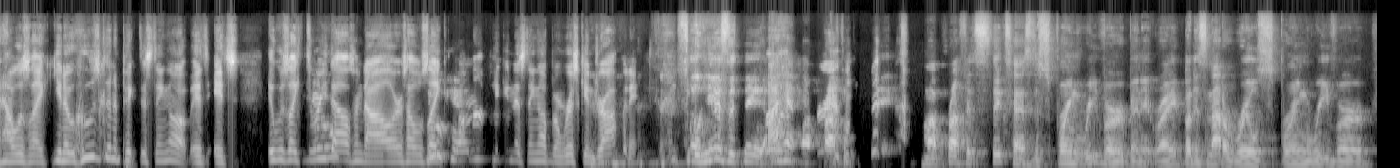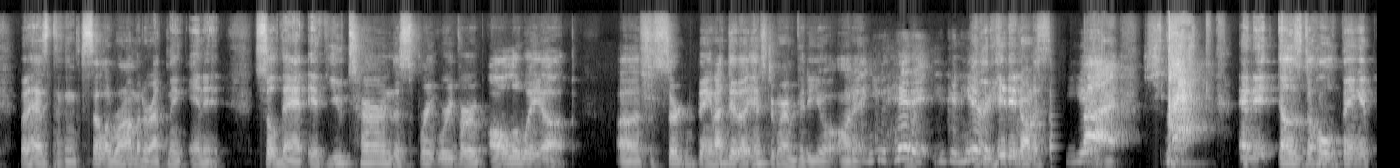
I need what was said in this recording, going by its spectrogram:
and I was like, you know, who's gonna pick this thing up? It's it's it was like three thousand dollars. I was like, can. I'm not picking this thing up and risking dropping it. So here's the thing. I have my Prophet Six. My Prophet Six has the spring reverb in it, right? But it's not a real spring reverb, but it has an accelerometer, I think, in it. So that if you turn the spring reverb all the way up, uh, it's a certain thing. I did an Instagram video on it. And you hit it, you can hear If you hit it on the side, Yeah. smack, and it does the whole thing. It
